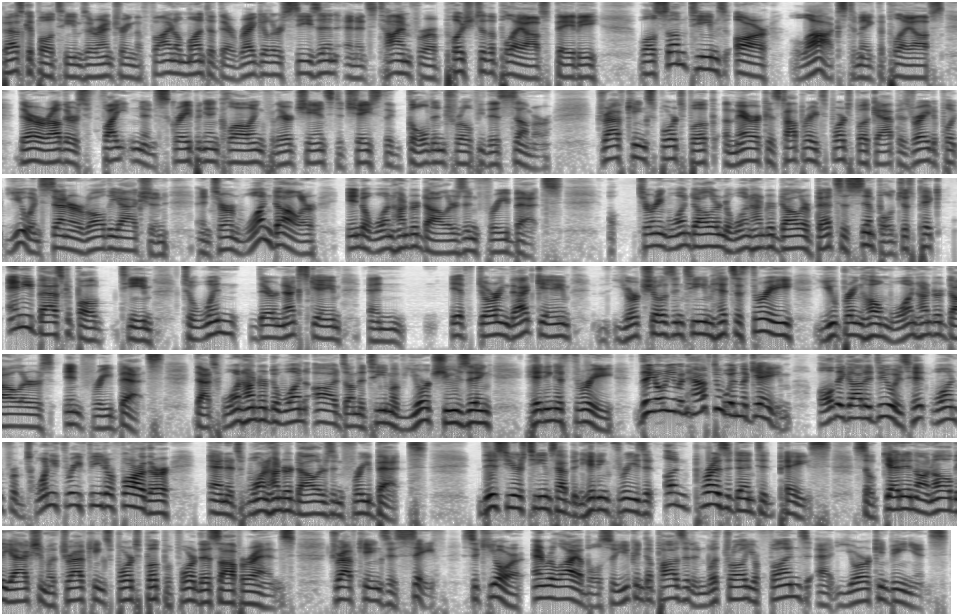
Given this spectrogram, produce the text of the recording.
Basketball teams are entering the final month of their regular season, and it's time for a push to the playoffs, baby. While some teams are locks to make the playoffs, there are others fighting and scraping and clawing for their chance to chase the golden trophy this summer. DraftKings Sportsbook, America's top rated sportsbook app, is ready to put you in center of all the action and turn $1 into $100 in free bets. Turning $1 into $100 bets is simple. Just pick any basketball team to win their next game and if during that game your chosen team hits a three, you bring home $100 in free bets. That's 100 to 1 odds on the team of your choosing hitting a three. They don't even have to win the game. All they got to do is hit one from 23 feet or farther, and it's $100 in free bets. This year's teams have been hitting threes at unprecedented pace, so get in on all the action with DraftKings Sportsbook before this offer ends. DraftKings is safe, secure, and reliable, so you can deposit and withdraw your funds at your convenience.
